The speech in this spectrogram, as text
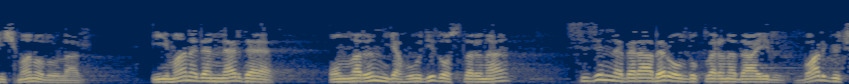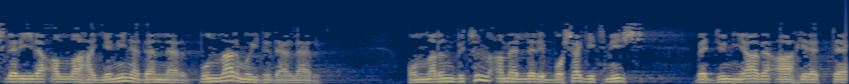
pişman olurlar. İman edenler de, onların Yahudi dostlarına, sizinle beraber olduklarına dair var güçleriyle Allah'a yemin edenler bunlar mıydı derler. Onların bütün amelleri boşa gitmiş ve dünya ve ahirette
